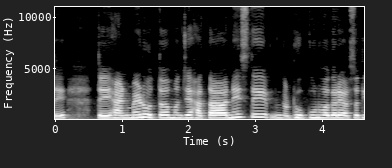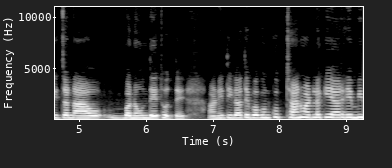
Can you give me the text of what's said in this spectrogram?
ते. ते हँडमेड होतं म्हणजे हातानेच ते ठोकून वगैरे असं तिचं नाव बनवून देत होते. आणि तिला ते बघून खूप छान वाटलं की यार हे मी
